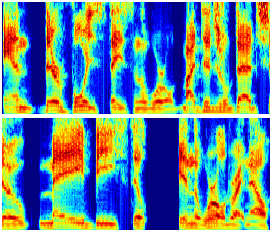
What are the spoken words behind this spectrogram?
and their voice stays in the world. My digital dad show may be still in the world right now.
